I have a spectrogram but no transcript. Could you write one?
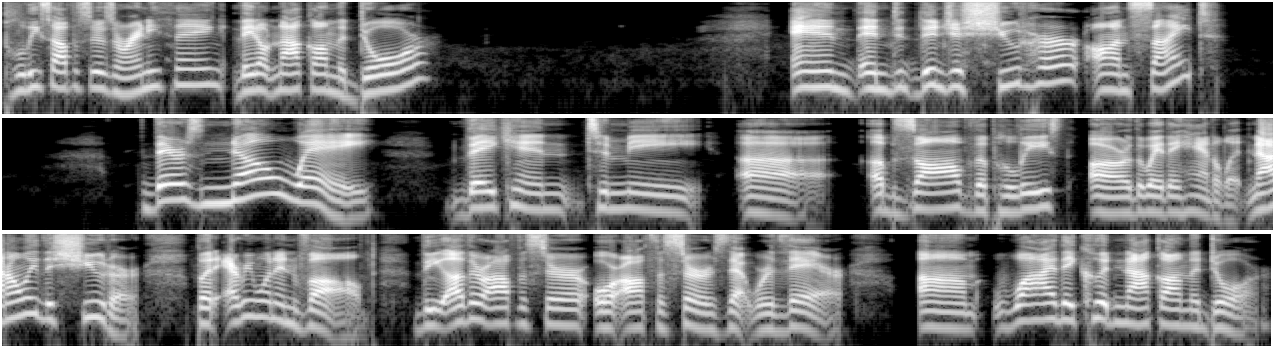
police officers or anything they don't knock on the door and and then just shoot her on sight there's no way they can to me uh absolve the police or the way they handle it. Not only the shooter, but everyone involved, the other officer or officers that were there. Um, why they couldn't knock on the door,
